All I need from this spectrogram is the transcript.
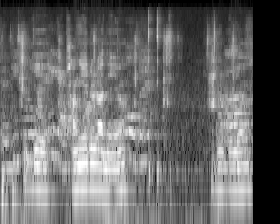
네 손이 이게 방해를 하네요. 어, 네. 누구야?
